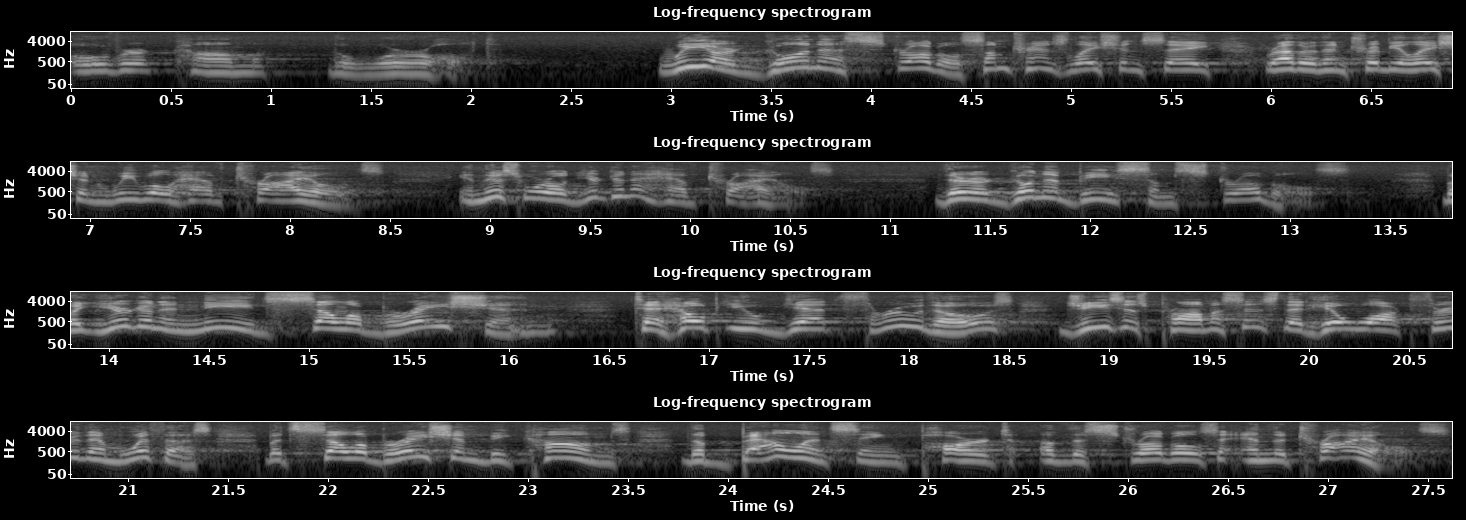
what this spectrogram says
overcome the world. We are going to struggle. Some translations say, rather than tribulation, we will have trials. In this world, you're going to have trials. There are going to be some struggles, but you're going to need celebration to help you get through those. Jesus promises that He'll walk through them with us, but celebration becomes the balancing part of the struggles and the trials.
